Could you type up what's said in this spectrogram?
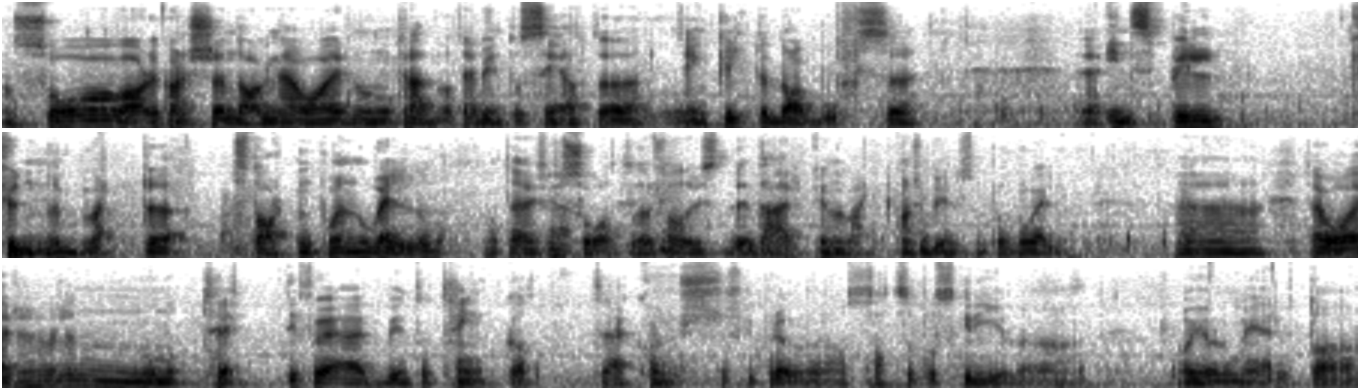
Og så var det kanskje en dag når jeg var noen og 30 at jeg begynte å se at uh, enkelte dagboksinnspill uh, kunne vært starten på en novelle. Da. At jeg liksom så at hvis det der kunne vært kanskje begynnelsen på en novelle. Så jeg var vel noen og 30 før jeg begynte å tenke at jeg kanskje skulle prøve å satse på å skrive og gjøre noe mer ut av,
